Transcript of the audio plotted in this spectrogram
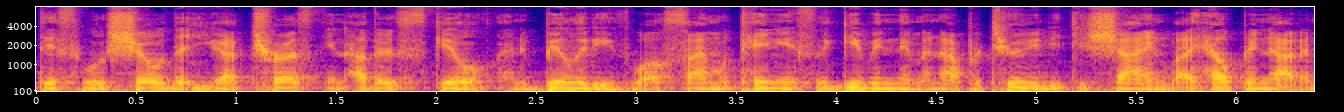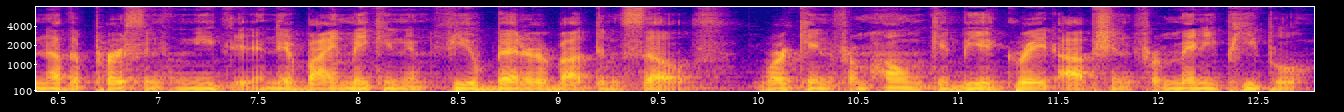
This will show that you have trust in others' skill and abilities while simultaneously giving them an opportunity to shine by helping out another person who needs it and thereby making them feel better about themselves. Working from home can be a great option for many people.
